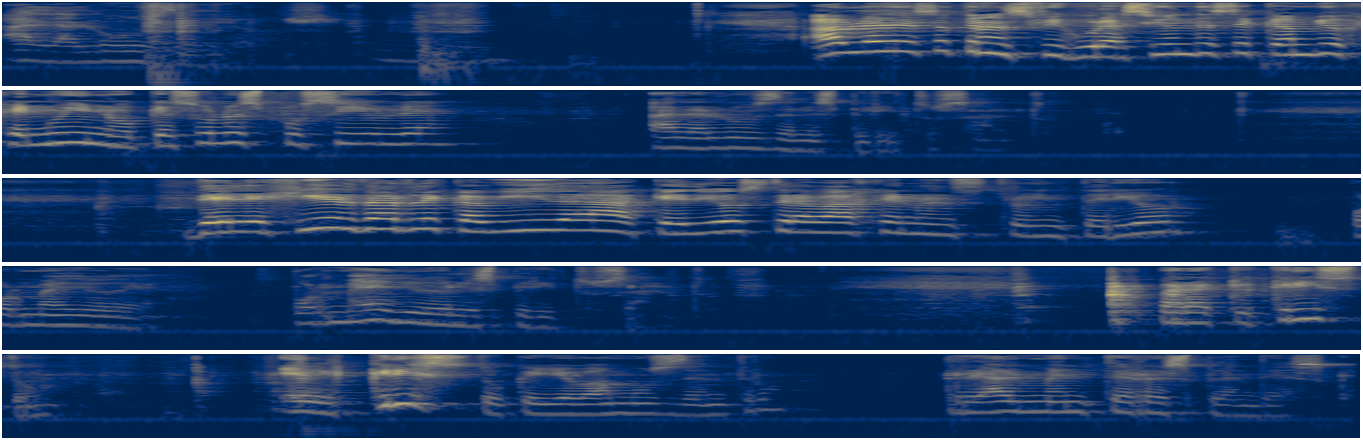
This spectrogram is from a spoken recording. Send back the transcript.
a la luz de Dios. Habla de esa transfiguración, de ese cambio genuino que solo es posible a la luz del Espíritu Santo. De elegir darle cabida a que Dios trabaje en nuestro interior por medio de Él, por medio del Espíritu Santo. Para que Cristo, el Cristo que llevamos dentro, realmente resplandezca.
